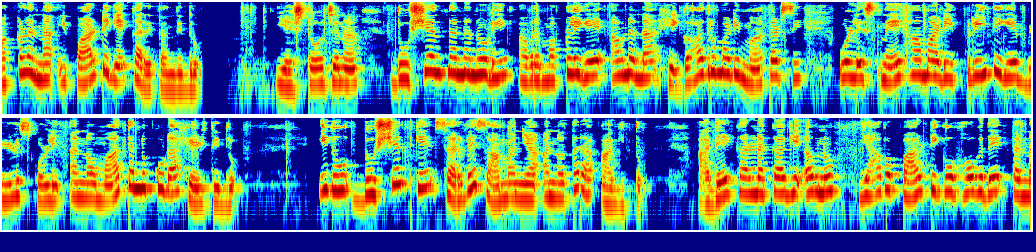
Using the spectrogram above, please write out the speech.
ಮಕ್ಕಳನ್ನು ಈ ಪಾರ್ಟಿಗೆ ಕರೆತಂದಿದ್ರು ಎಷ್ಟೋ ಜನ ದುಷ್ಯಂತನನ್ನು ನೋಡಿ ಅವರ ಮಕ್ಕಳಿಗೆ ಅವನನ್ನು ಹೇಗಾದರೂ ಮಾಡಿ ಮಾತಾಡಿಸಿ ಒಳ್ಳೆ ಸ್ನೇಹ ಮಾಡಿ ಪ್ರೀತಿಗೆ ಬೀಳಿಸ್ಕೊಳ್ಳಿ ಅನ್ನೋ ಮಾತನ್ನು ಕೂಡ ಹೇಳ್ತಿದ್ರು. ಇದು ದುಷ್ಯಂತ್ಗೆ ಸರ್ವೇ ಸಾಮಾನ್ಯ ಅನ್ನೋ ಥರ ಆಗಿತ್ತು. ಅದೇ ಕಾರಣಕ್ಕಾಗಿ ಅವನು ಯಾವ ಪಾರ್ಟಿಗೂ ಹೋಗದೆ ತನ್ನ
